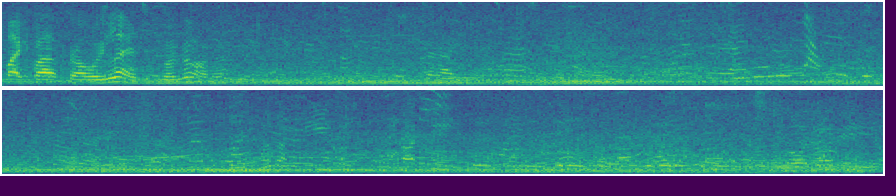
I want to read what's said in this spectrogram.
vais para, para o elétrico agora. Aqui, aqui.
